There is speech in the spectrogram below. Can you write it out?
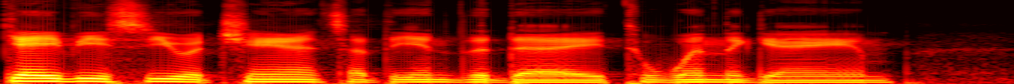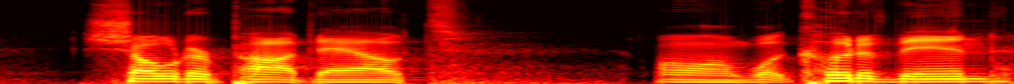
gave ECU a chance at the end of the day to win the game. Shoulder popped out on what could have been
